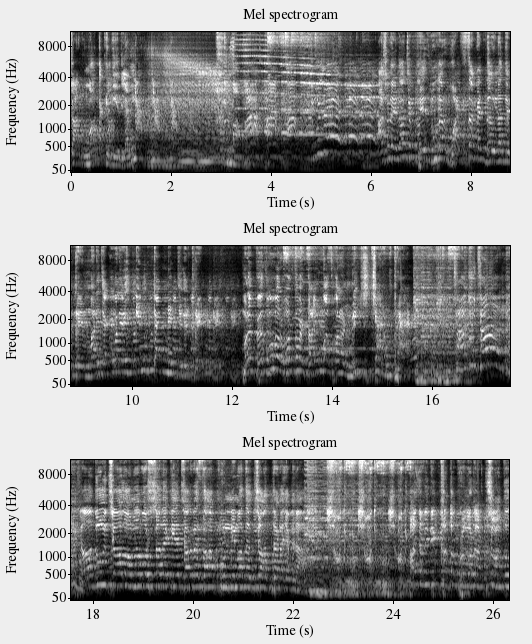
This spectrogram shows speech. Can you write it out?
যার রুমাল তাকে দিয়ে দিলাম। না। এটা হচ্ছে ফেসবুক আর হোয়াটসঅ্যাপের দৌলতে প্রেম। মানে যাকে বলে এই ইন্টারনেট যুগের প্রেম। মানে ফেসবুক আর হোয়াটসঅ্যাপে টাইম পাস করার মিক্সচার ব্র্যান্ড জাদু চাল! জাদু চাল অমাবস্যা দেখিয়ে ছাড়বে সারা পূর্ণিমাতে চাঁদ দেখা যাবে না। আজ আমি বিখ্যাত প্রমোটার চাঁদু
